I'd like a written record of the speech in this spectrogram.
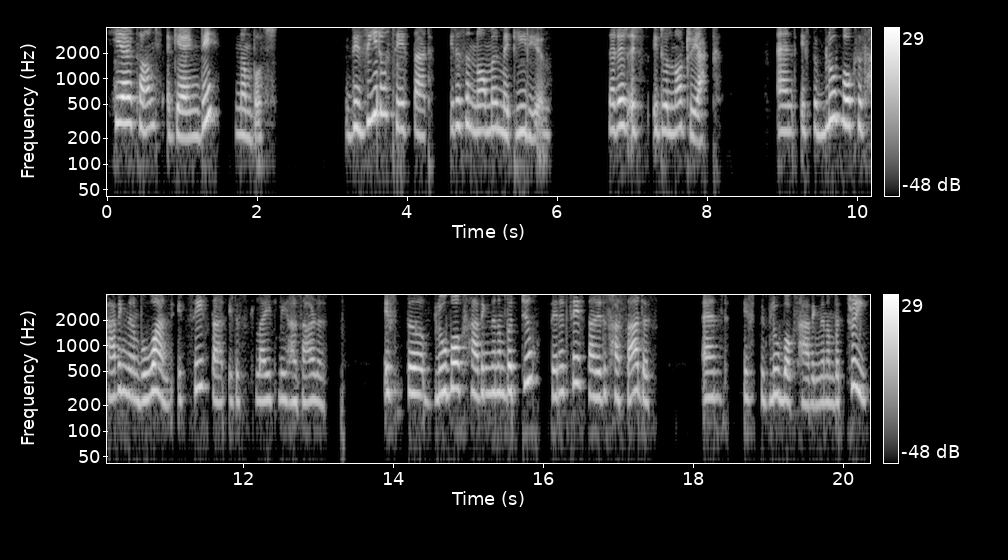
Here comes again the numbers. The zero says that it is a normal material, that is, it will not react. And if the blue box is having the number one, it says that it is slightly hazardous. If the blue box having the number two, then it says that it is hazardous. And if the blue box having the number three,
